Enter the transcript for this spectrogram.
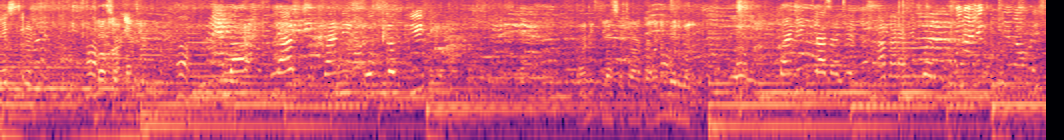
वस्त्र ग्लासात टाकले अ, ग्ला- ग्लास पाणी ओतलं की आणि ग्लासाच्या आकाराने बरोबर आहे अ, पाणी ग्लासाच्या आकाराने भरलं.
